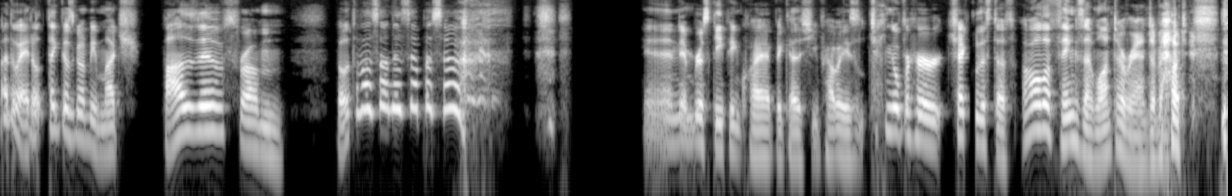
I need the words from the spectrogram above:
By the way, I don't think there's going to be much positive from both of us on this episode. and Ember's keeping quiet because she probably is checking over her checklist of all the things I want to rant about.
